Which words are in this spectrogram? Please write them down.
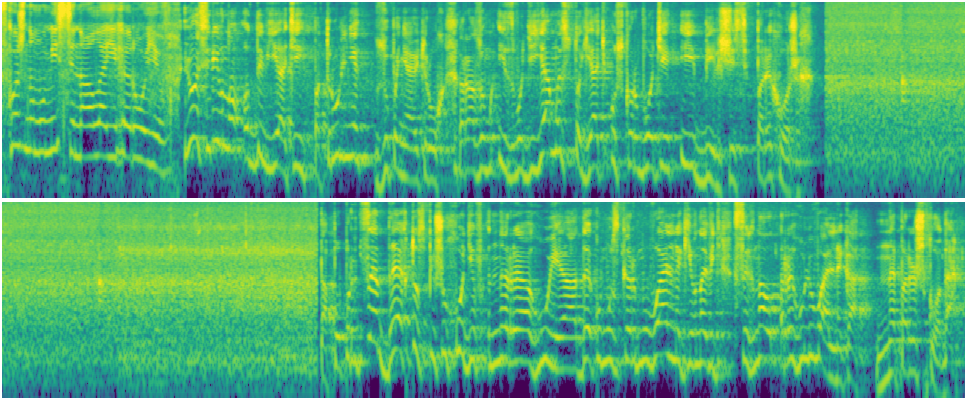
в кожному місці на алеї героїв. І ось рівно о 9-й патрульні зупиняють рух. Разом із водіями стоять у скорботі і більшість перехожих. Попри це, дехто з пішоходів не реагує, а декому з кермувальників навіть сигнал регулювальника не перешкода.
